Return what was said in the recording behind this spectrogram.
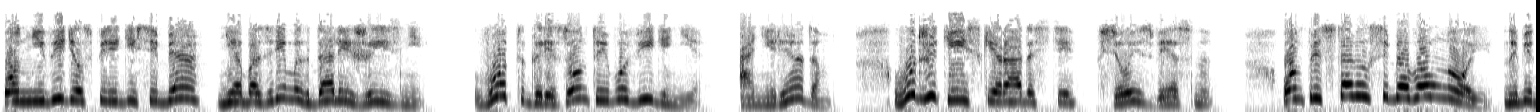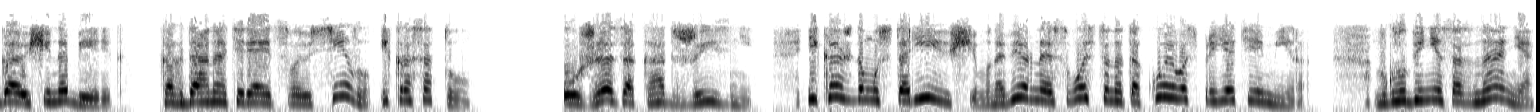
Он не видел впереди себя необозримых далей жизни. Вот горизонты его видения, они рядом. Вот житейские радости, все известно. Он представил себя волной, набегающей на берег, когда она теряет свою силу и красоту. Уже закат жизни, и каждому стареющему, наверное, свойственно такое восприятие мира. В глубине сознания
